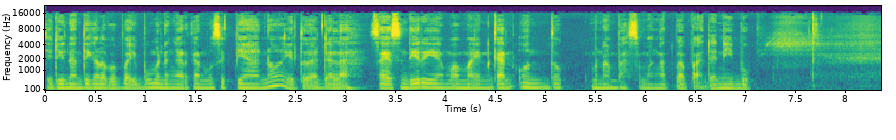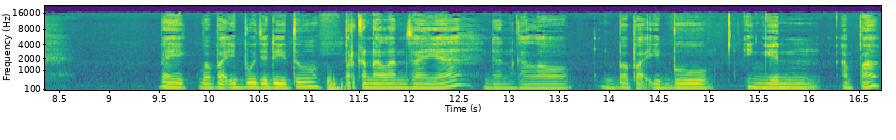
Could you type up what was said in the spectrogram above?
Jadi nanti kalau Bapak Ibu mendengarkan musik piano itu adalah saya sendiri yang memainkan untuk menambah semangat Bapak dan Ibu. Baik, Bapak Ibu, jadi itu perkenalan saya dan kalau Bapak Ibu ingin apa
